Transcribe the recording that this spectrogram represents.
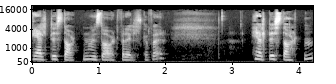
Helt i starten, hvis du har vært forelska før. Helt i starten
